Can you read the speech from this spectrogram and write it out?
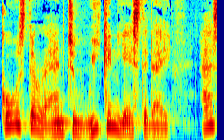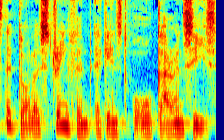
caused the rand to weaken yesterday as the dollar strengthened against all currencies.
